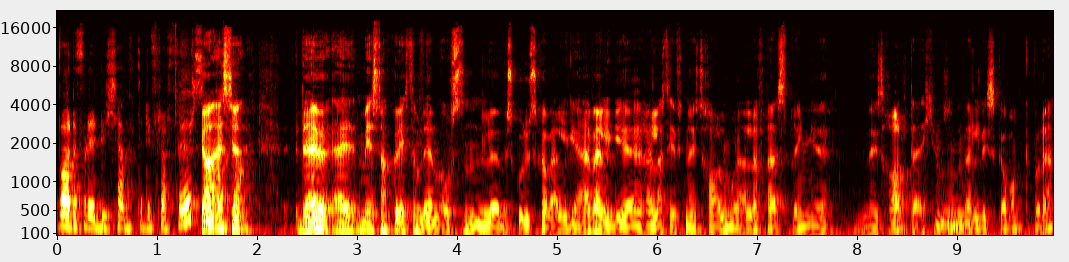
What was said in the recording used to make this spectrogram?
Var det fordi du kjente de fra før? Ja, jeg synes, det er, jeg, Vi snakker litt om det med hvordan løpesko du skal velge. Jeg velger relativt nøytrale modeller, for jeg springer nøytralt. Det er ikke noe sånn veldig skavanke på det.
